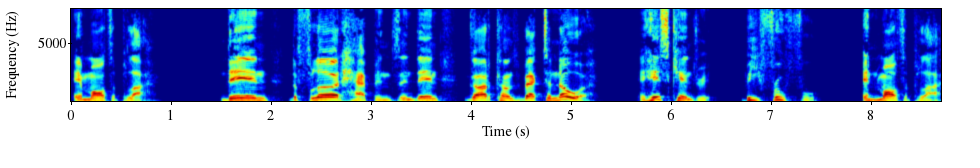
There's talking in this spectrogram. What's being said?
and multiply. Then the flood happens, and then God comes back to Noah and his kindred be fruitful and multiply.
